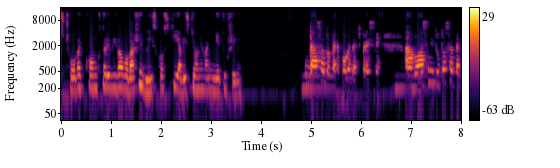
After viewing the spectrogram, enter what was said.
s človekom, ktorý býval vo vašej blízkosti a vy ste o ňom ani netušili. Dá sa to tak povedať, presne. A vlastne tuto sa tak,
